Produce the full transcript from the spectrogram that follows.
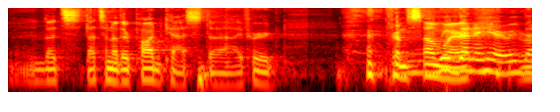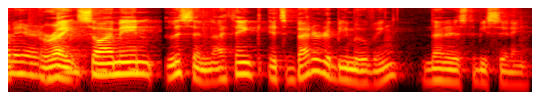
That's that's another podcast uh, I've heard from somewhere. We've done it here. We've done it here. Right. So I mean, listen, I think it's better to be moving than it is to be sitting.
